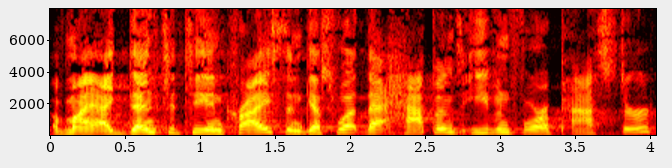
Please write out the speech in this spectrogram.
of my identity in Christ, and guess what? That happens even for a pastor.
